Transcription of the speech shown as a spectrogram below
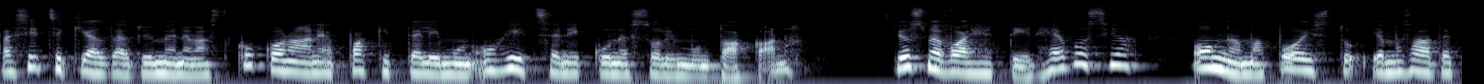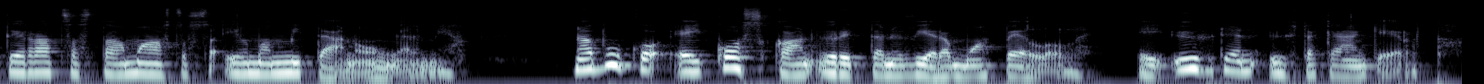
tai sitten se kieltäytyi menemästä kokonaan ja pakitteli mun ohitseni, kunnes oli mun takana. Jos me vaihettiin hevosia, ongelma poistui ja me saatettiin ratsastaa maastossa ilman mitään ongelmia. Nabuko ei koskaan yrittänyt viedä mua pellolle, ei yhden yhtäkään kertaa.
